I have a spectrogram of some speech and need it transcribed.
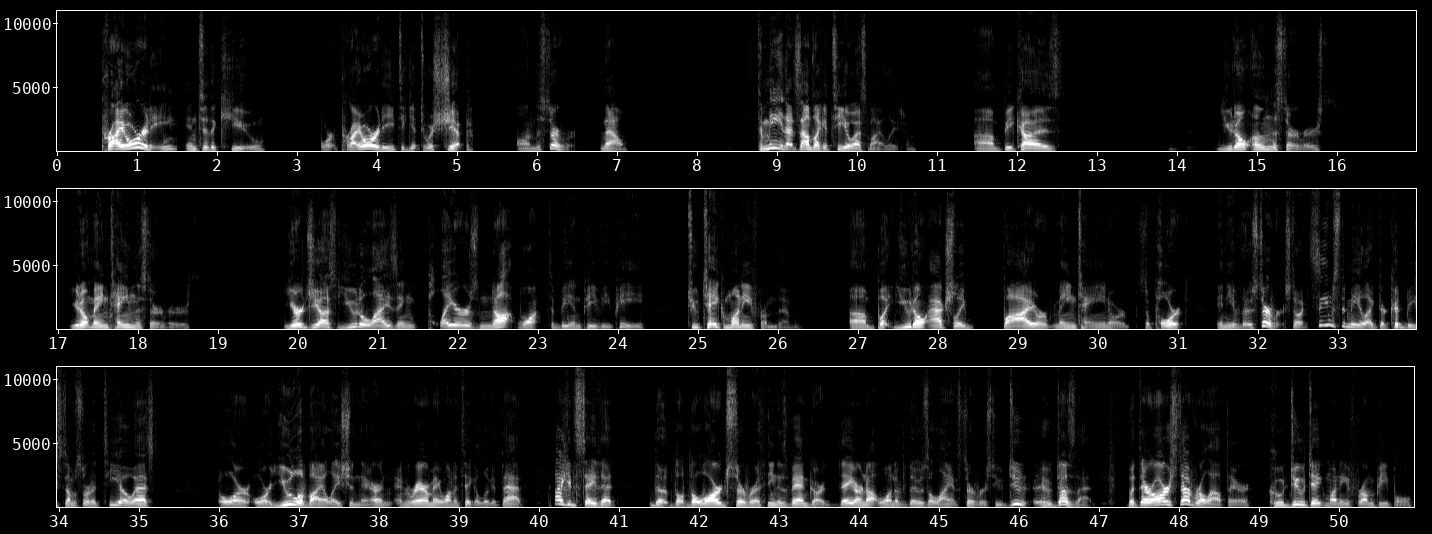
priority into the queue or priority to get to a ship on the server. Now, to me, that sounds like a TOS violation um, because you don't own the servers, you don't maintain the servers. You're just utilizing players not want to be in PvP to take money from them, um, but you don't actually buy or maintain or support any of those servers. So it seems to me like there could be some sort of TOS or or EULA violation there, and, and Rare may want to take a look at that. I can say that the, the the large server Athena's Vanguard, they are not one of those alliance servers who do who does that. But there are several out there who do take money from people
